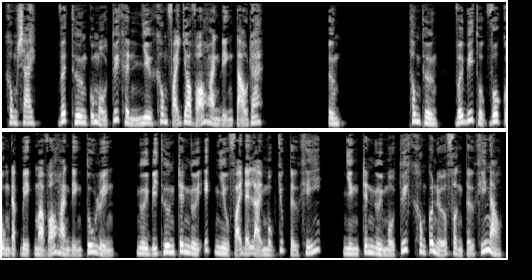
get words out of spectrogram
Không sai, vết thương của mộ tuyết hình như không phải do Võ Hoàng Điện tạo ra. Ừm. Thông thường, với bí thuật vô cùng đặc biệt mà Võ Hoàng Điện tu luyện, người bị thương trên người ít nhiều phải để lại một chút tử khí, nhưng trên người mộ tuyết không có nửa phần tử khí nào.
